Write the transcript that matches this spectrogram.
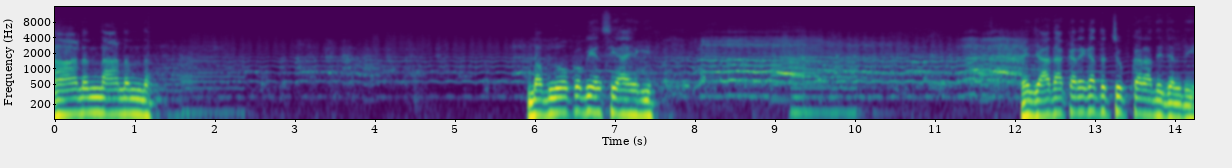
आनंद आनंद। बबलुओं को भी हँसी आएगी। मैं ज़्यादा करेगा तो चुप करा दे जल्दी।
